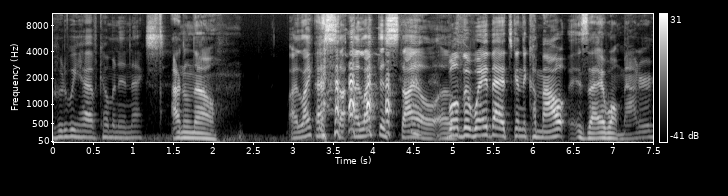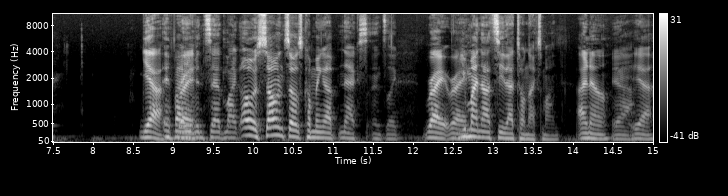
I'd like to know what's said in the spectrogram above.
Who do we have coming in next? I don't know. I like this. Sti- I like this style. Of, well, the way that it's going to come out is that it won't matter. yeah. If I even said like, "Oh, so and so's coming up next," and it's like right, right. you might not see that till next month. I know. Yeah. Yeah.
